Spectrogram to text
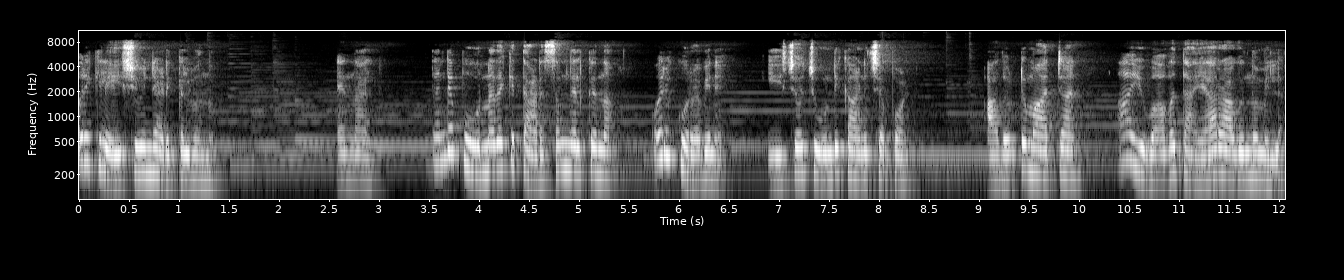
ഒരിക്കൽ യേശുവിന്റെ അടുക്കൽ വന്നു. എന്നാൽ തന്റെ പൂർണതയ്ക്ക് തടസ്സം നിൽക്കുന്ന ഒരു കുറവിനെ ഈശോ ചൂണ്ടിക്കാണിച്ചപ്പോൾ അതൊട്ട് മാറ്റാൻ ആ യുവാവ് തയ്യാറാകുന്നുമില്ല.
